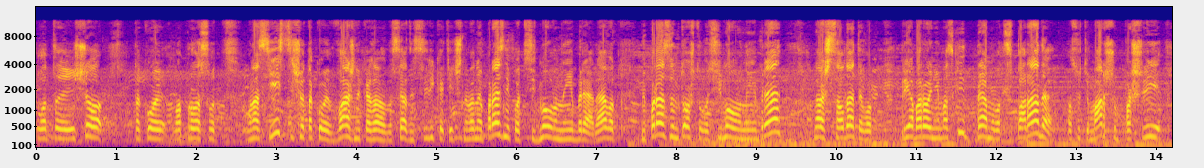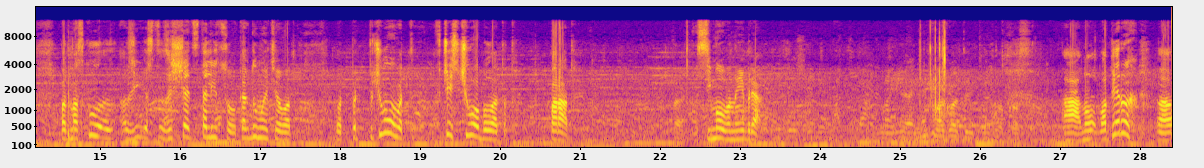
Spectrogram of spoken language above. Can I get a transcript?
вот э, еще такой вопрос, вот у нас есть еще такой важный, казалось бы, связанный с Великой Отечественной войной праздник, вот 7 ноября, да, вот мы празднуем то, что вот 7 ноября наши солдаты вот при обороне Москвы прямо вот с парада, по сути, маршем пошли под Москву э, за- защищать столицу. Как думаете, вот, вот почему вот, в честь чего был этот парад Так, 7 ноября? я не могу ответить на этот вопрос. А, ну, во-первых, э,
